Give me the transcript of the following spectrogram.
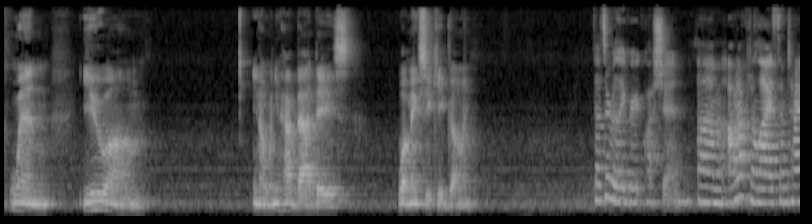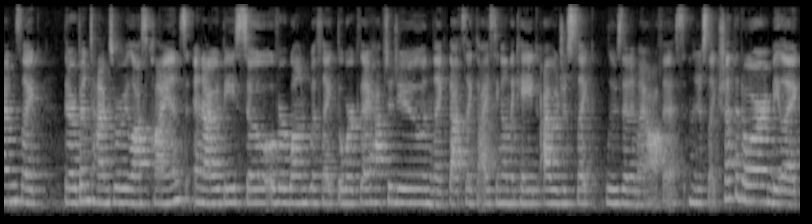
when you um, you know when you have bad days, what makes you keep going? That's a really great question. Um, I'm not gonna lie. Sometimes, like, there have been times where we lost clients, and I would be so overwhelmed with like the work that I have to do, and like that's like the icing on the cake. I would just like lose it in my office and just like shut the door and be like,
